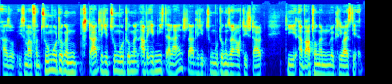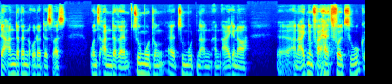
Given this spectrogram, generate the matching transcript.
also ich sag mal von Zumutungen, staatliche Zumutungen, aber eben nicht allein staatliche Zumutungen, sondern auch die, Staat, die Erwartungen möglicherweise die, der anderen oder das, was uns andere Zumutung, äh, zumuten an, an, eigener, äh, an eigenem Freiheitsvollzug.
